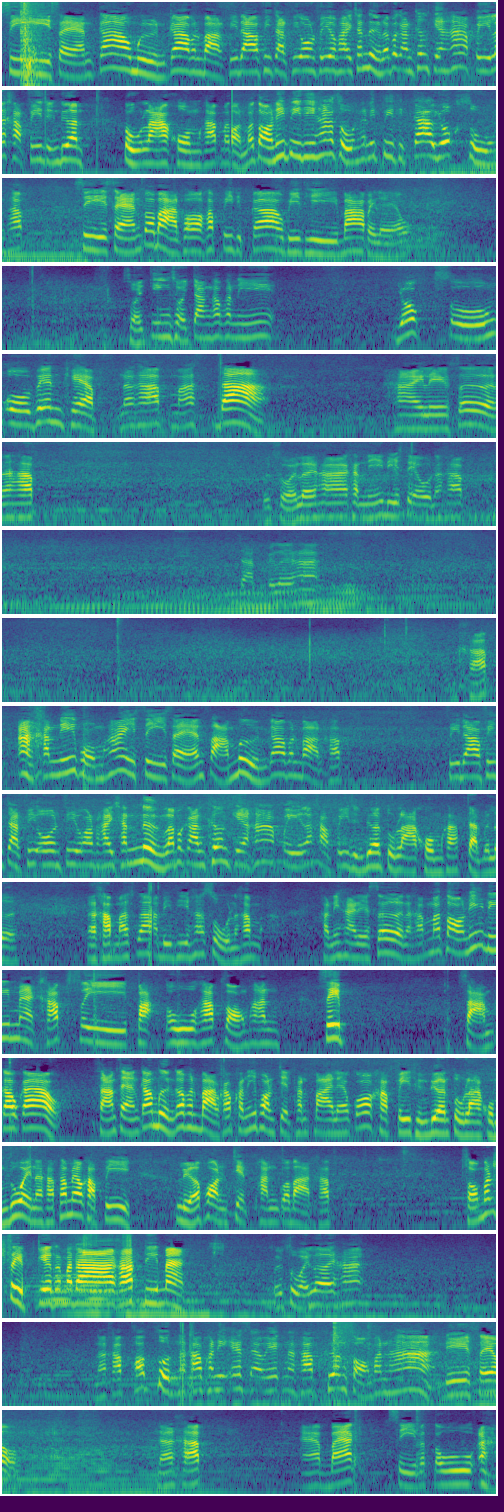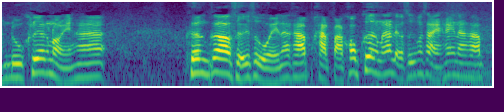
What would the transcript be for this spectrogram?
499,000 บาท ฟรีดาวฟรีจัด ฟรีโอน ฟรีอภัยชั้นหนึ่งและประกันเครื่องเกียร์ 5 ปี และขับฟรีถึงเดือนตุลาคมครับ มาต่อมาต่อที่ปีที่ 50 คันนี้ปี 19 ยกสูงครับ 4 แสนกว่าบาทพอครับ ปี 19 PT บ้าไปแล้ว สวยจริงสวยจังครับคันนี้ ยกสูง Open Cap นะครับ Mazda High Laser นะครับ สวยๆเลยฮะคันนี้ดีเซลนะครับ จัดไปเลยฮะครับ อะ คันนี้ผมให้ 4 3 9 0 0 0 บาทครับ ฟรีดาวฟรีจัด ฟรีโอน ฟรีวันภัยชั้นหนึ่งรับประกันเครื่องเกียร์ 5 ปี และขับฟรีถึงเดือนตุลาคมครับ จัดไปเลยนะครับ Mazda BT 50 นะครับ คันนี้ไฮเ a เซอร์นะครับ มาต่อที่ d m a x ครับ 4 ประตูครับ 2010 399 3 9 9 0 0 0 บาทครับคันนี้ผ่อน 7,000 ปลายแล้วก็ขับฟรีถึงเดือนตุลาคมด้วยนะครับ ถ้าไม่เอาขับฟรีเหลือผ่อน 7,000 กว่าบาทครับ 2010 เกียร์ธรรมดาครับ d m a x สวย ๆ เลยฮะนะครับท็อปสุดนะครับ คันนี้ SLX นะครับ เครื่อง2005ดีเซลนะครับแอร์แบ็ก4ประตูอะดูเครื่องหน่อยฮะ เครื่องก็สวย ๆ นะครับ ขาดฝาครอบเครื่องนะ เดี๋ยวซื้อมาใส่ให้นะครับ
